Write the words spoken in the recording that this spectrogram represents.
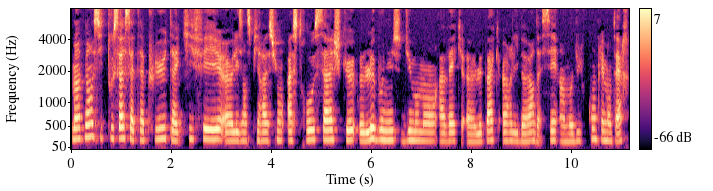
Maintenant, si tout ça, ça t'a plu, t'as kiffé euh, les inspirations astro, sache que euh, le bonus du moment avec euh, le pack Early Bird, c'est un module complémentaire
